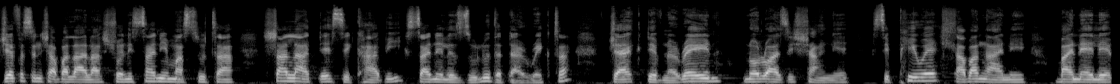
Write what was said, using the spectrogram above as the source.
Jefferson Shabalala, Shonisani Masuta, Shalate Sikabi, Sanele Zulu, the director, Jack Devnarain, Nolwazi Shange, Sipiwe Hlabangani, Banele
